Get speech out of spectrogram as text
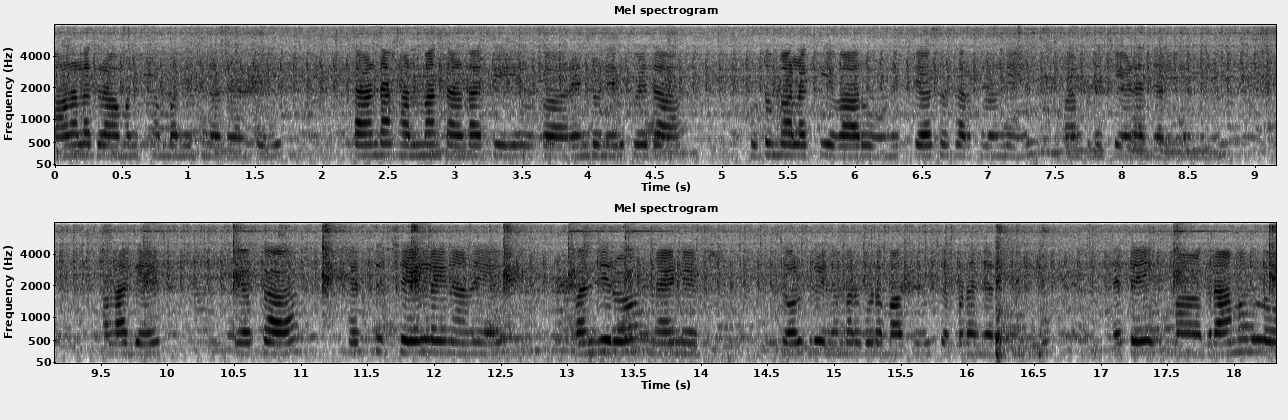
మానల గ్రామానికి సంబంధించినటువంటి తాండా హనుమాన్ తాండాకి ఒక రెండు నిరుపేద కుటుంబాలకి వారు నిత్యావసర సరుకులని పంపిణీ చేయడం జరిగింది. అలాగే ఈ యొక్క హెల్త్ చైల్డ్ లైన్ అనే one zero nine eight toll free number కూడా మాకు చెప్పడం జరిగింది. అయితే మా గ్రామంలో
